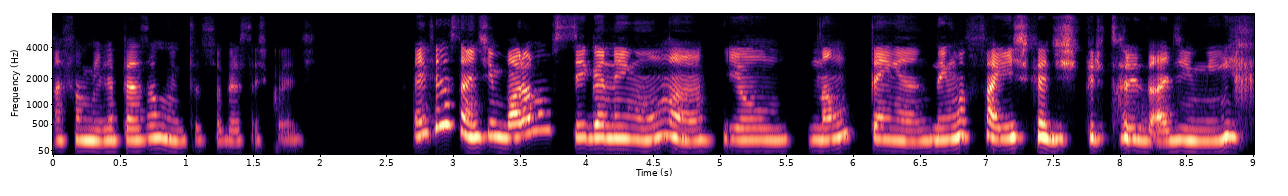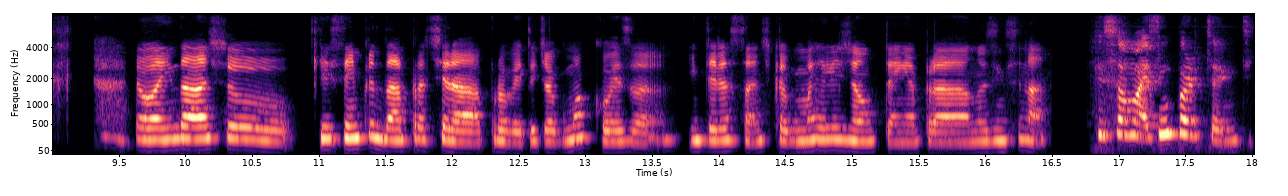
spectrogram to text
a família pesa muito sobre essas coisas. É interessante, embora eu não siga nenhuma e eu não tenha nenhuma faísca de espiritualidade em mim, eu ainda acho que sempre dá para tirar proveito de alguma coisa interessante que alguma religião tenha para nos ensinar. Isso é o mais importante,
